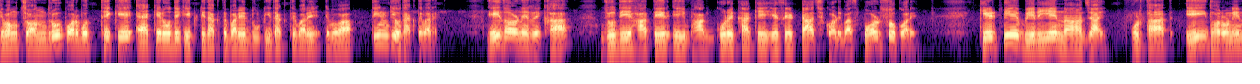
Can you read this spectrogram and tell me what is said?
এবং চন্দ্র পর্বত থেকে একের অধিক একটি থাকতে পারে, দুটি থাকতে পারে এবং তিনটিও থাকতে পারে। এই ধরনের রেখা যদি হাতের এই ভাগ্যরেখাকে এসে টাচ করে বা স্পর্শ করে, কেটে বেরিয়ে না যায়, অর্থাৎ এই ধরনের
